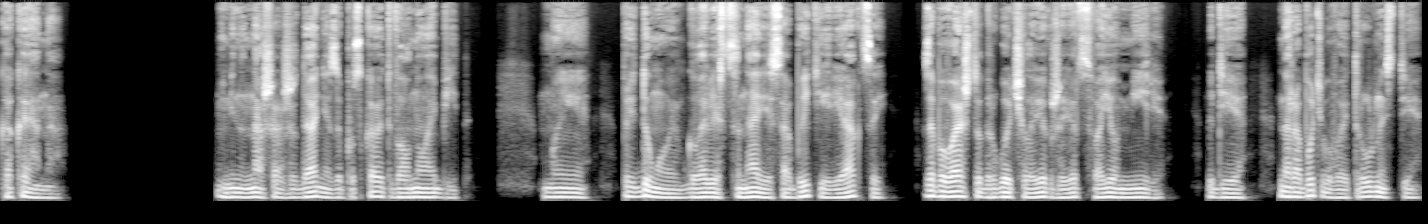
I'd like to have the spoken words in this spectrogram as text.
как и она. Именно наши ожидания запускают волну обид. Мы придумываем в голове сценарии событий и реакций, забывая, что другой человек живет в своем мире, где на работе бывают трудности,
